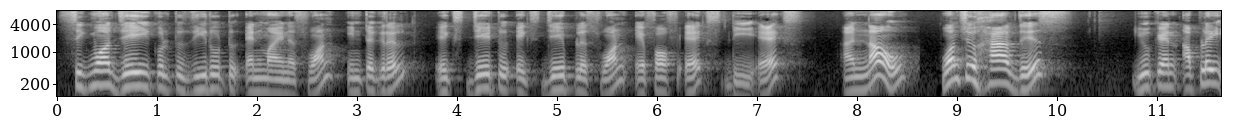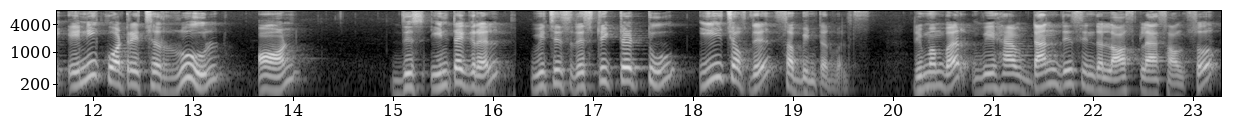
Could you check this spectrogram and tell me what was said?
sigma j equal to 0 to n minus 1 integral x j to x j plus 1 f of x dx. And now, once you have this, you can apply any quadrature rule on this integral which is restricted to each of the subintervals. Remember, we have done this in the last class also.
